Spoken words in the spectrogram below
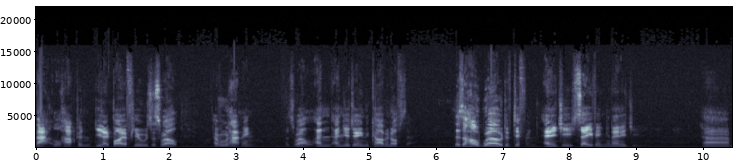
that will happen. You know, biofuels as well are all happening as well, and and you're doing the carbon offset. There's a whole world of different energy saving and energy um,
